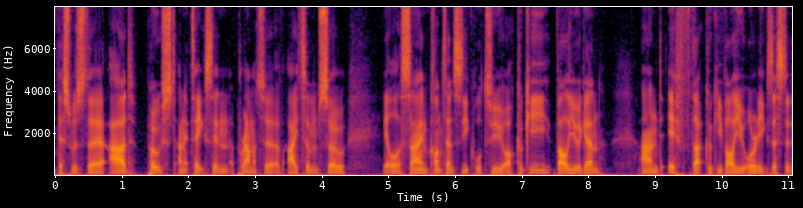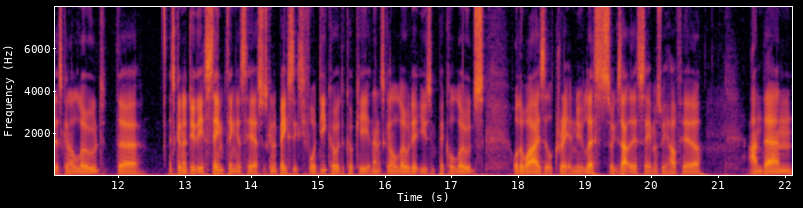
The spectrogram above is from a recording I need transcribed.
this was the add post and it takes in a parameter of item so it'll assign contents equal to our cookie value again and if that cookie value already existed it's going to load the it's going to do the same thing as here. So it's going to base64 decode the cookie and then it's going to load it using pickle loads. Otherwise it'll create a new list. So exactly the same as we have here. And then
